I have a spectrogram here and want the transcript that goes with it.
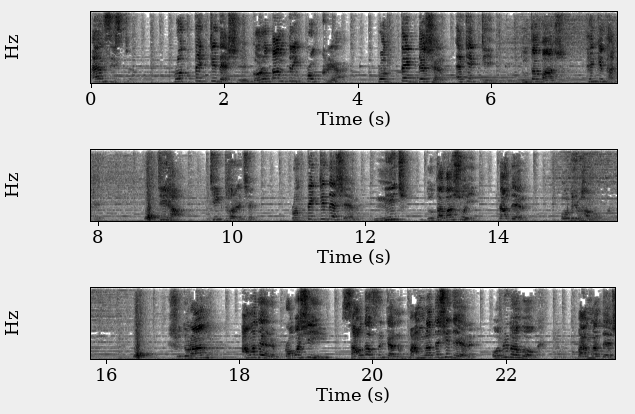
and sister প্রত্যেকটি দেশে গণতান্ত্রিক প্রক্রিয়ায় প্রত্যেক দেশের এক একটি দূতাবাস থেকে থাকে। জি হ্যাঁ ঠিক ধরেছেন। প্রত্যেকটি দেশের নিজ দূতাবাসই তাদের অভিভাবক। সুতরাং আমাদের প্রবাসী সাউথ আফ্রিকান বাংলাদেশিদের অভিভাবক বাংলাদেশ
